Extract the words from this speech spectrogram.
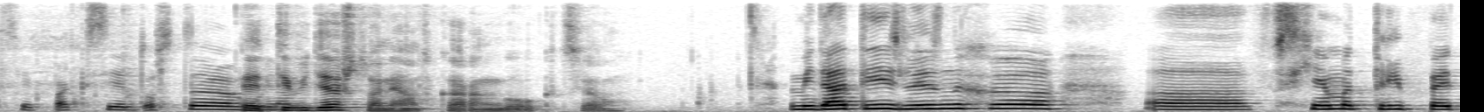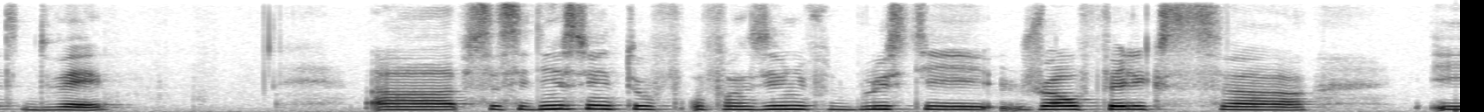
все пак си е доста Е, голям. ти видяш, че няма вкаран гол като цяло. Ами да, те излезнаха в схема 3-5-2. А, с единствените оф- офанзивни футболисти Жуал Феликс а, и,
